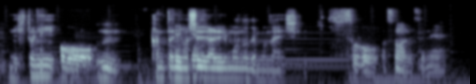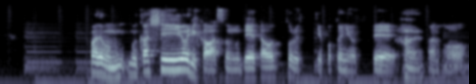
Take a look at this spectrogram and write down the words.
ね人にこう、うん。簡単に教えられるものでもないし。そう、そうなんですよね。まあでも、昔よりかはそのデータを取るっていうことによって、はい。あの、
